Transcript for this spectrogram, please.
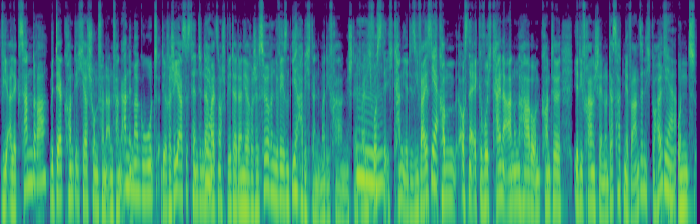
wie Alexandra, mit der konnte ich ja schon von Anfang an immer gut, die Regieassistentin damals noch später dann ja Regisseurin gewesen, ihr habe ich dann immer die Fragen gestellt, weil ich Mhm. wusste, ich kann ihr die. Sie weiß, Ja. ich komme aus einer Ecke, wo ich keine Ahnung habe und konnte ihr die Fragen stellen. Und das hat mir wahnsinnig geholfen. Ja. Und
